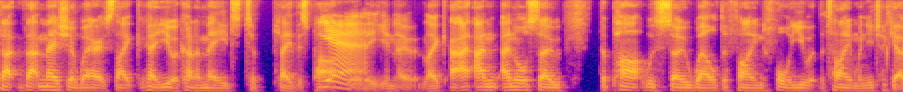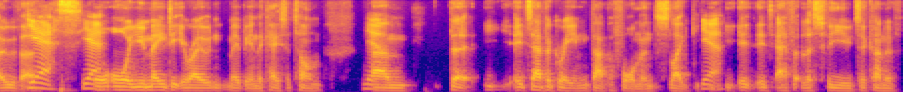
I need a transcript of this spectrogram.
that that measure where it's like, okay, you were kind of made to play this part, Yeah. really, you know, like and and also the part was so well defined for you at the time when you took it over. yes, yeah, Or, or you made it your own, maybe in the case of Tom. yeah, um that it's evergreen that performance like Yeah. it, it's effortless for you to kind of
